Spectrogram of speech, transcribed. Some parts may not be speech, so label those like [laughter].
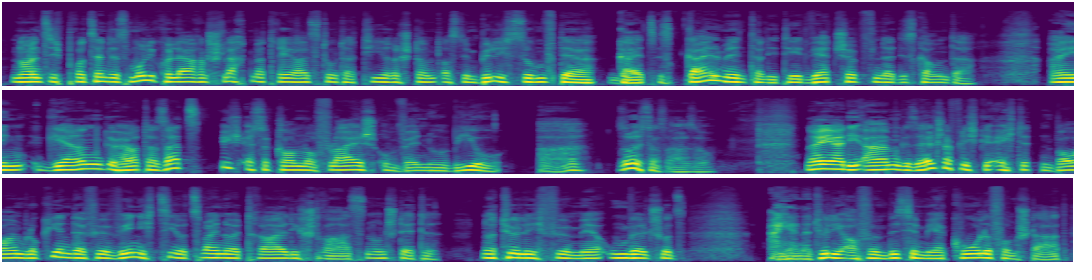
90 Prozent des molekularen Schlachtmaterials toter Tiere stammt aus dem Billigsumpf der Geiz ist geil Mentalität wertschöpfender Discounter. Ein gern gehörter Satz, ich esse kaum noch Fleisch und wenn nur Bio. Ah, so ist das also. Naja, die armen gesellschaftlich geächteten Bauern blockieren dafür wenig CO2-neutral die Straßen und Städte. Natürlich für mehr Umweltschutz. Ah ja, natürlich auch für ein bisschen mehr Kohle vom Staat.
